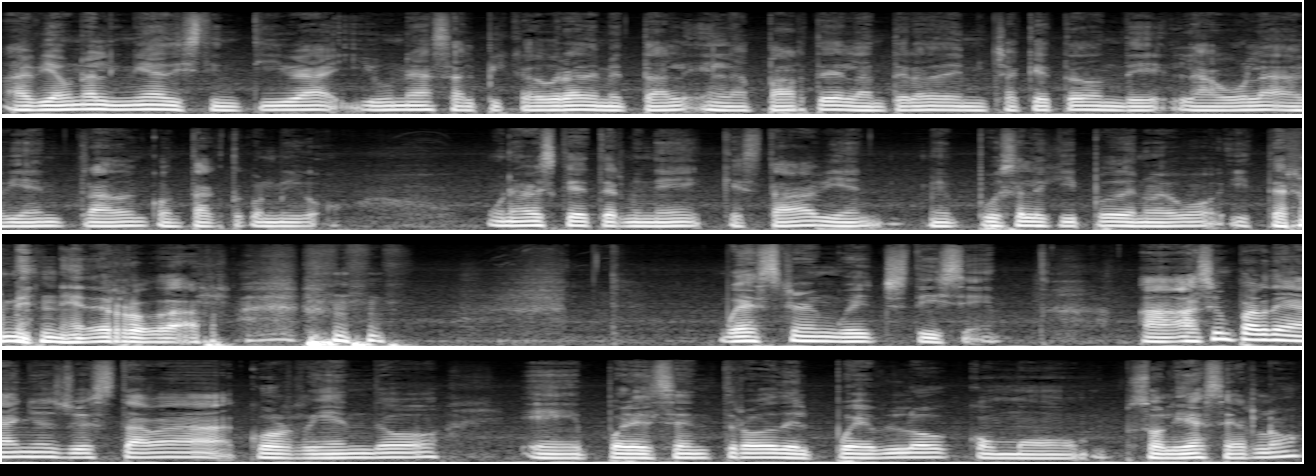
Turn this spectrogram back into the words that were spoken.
Había una línea distintiva y una salpicadura de metal en la parte delantera de mi chaqueta donde la ola había entrado en contacto conmigo. Una vez que determiné que estaba bien, me puse el equipo de nuevo y terminé de rodar. Western Witch dice, ah, hace un par de años yo estaba corriendo eh, por el centro del pueblo como solía hacerlo,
